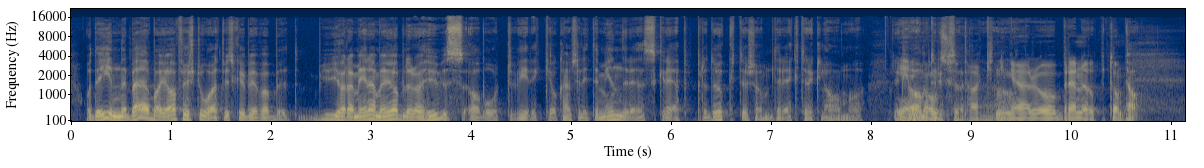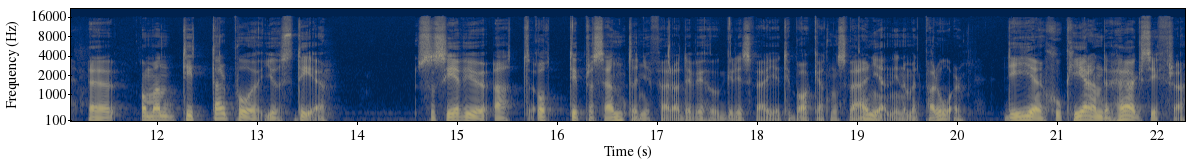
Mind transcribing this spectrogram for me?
Och det innebär vad jag förstår att vi skulle behöva göra mera möbler och hus av vårt virke och kanske lite mindre skräpprodukter som direktreklam och engångsförpackningar ja. och bränna upp dem. Ja. Eh, om man tittar på just det så ser vi ju att 80% ungefär av det vi hugger i Sverige tillbaka atmosfären igen inom ett par år. Det är en chockerande hög siffra.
